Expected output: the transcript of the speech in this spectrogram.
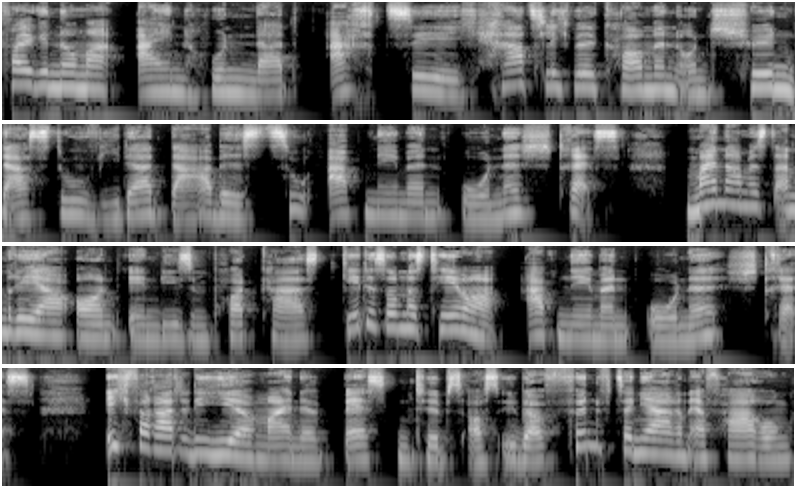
Folge Nummer 180. Herzlich willkommen und schön, dass du wieder da bist zu Abnehmen ohne Stress. Mein Name ist Andrea und in diesem Podcast geht es um das Thema Abnehmen ohne Stress. Ich verrate dir hier meine besten Tipps aus über 15 Jahren Erfahrung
